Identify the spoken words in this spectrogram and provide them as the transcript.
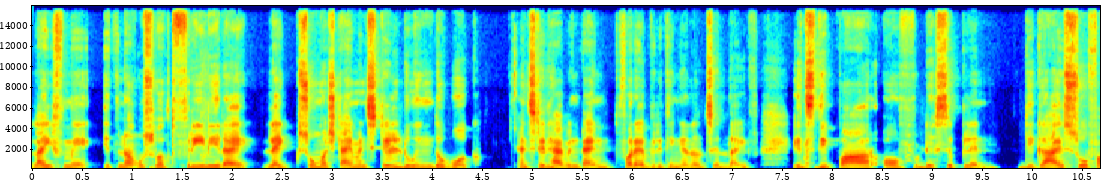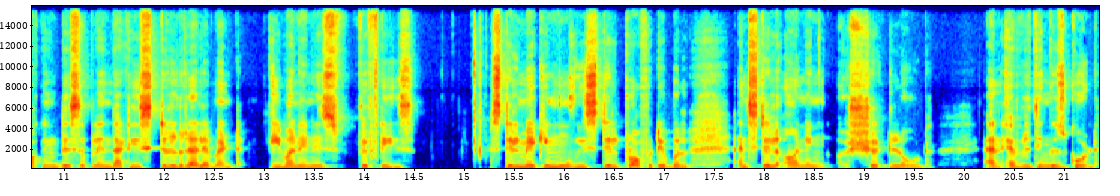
लाइफ में इतना उस वक्त फ्री नहीं रहे like so much time and still doing the work and still having time for everything else in life. It's the power of discipline. The guy is so fucking discipline that is still relevant even in his 50s. still making movies, still profitable, and still earning a shitload, and everything is good.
